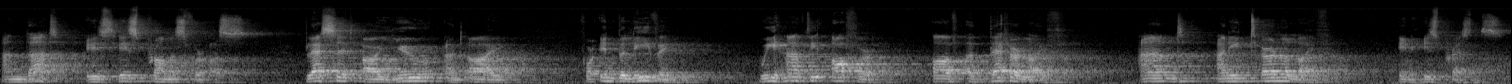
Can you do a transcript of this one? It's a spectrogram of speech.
And that is his promise for us. Blessed are you and I, for in believing we have the offer of a better life and an eternal life in his presence.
